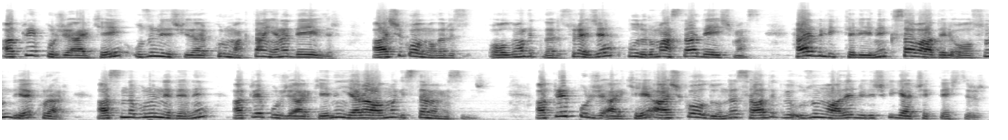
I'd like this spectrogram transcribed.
Akrep burcu erkeği uzun ilişkiler kurmaktan yana değildir. Aşık olmaları olmadıkları sürece bu durum asla değişmez. Her birlikteliğini kısa vadeli olsun diye kurar. Aslında bunun nedeni Akrep Burcu erkeğinin yara almak istememesidir. Akrep Burcu erkeği aşık olduğunda sadık ve uzun vadeli bir ilişki gerçekleştirir.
